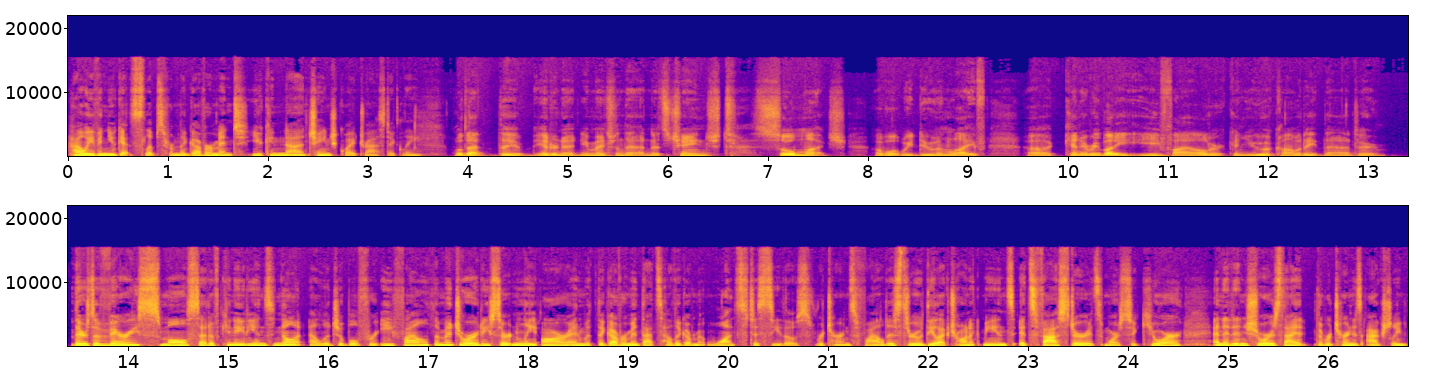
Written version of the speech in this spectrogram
How even you get slips from the government, you can uh, change quite drastically. Well, that the internet you mentioned that, and it's changed so much of what we do in life. Uh, can everybody e-file, or can you accommodate that, or there's a very small set of Canadians not eligible for e file. The majority certainly are, and with the government, that's how the government wants to see those returns filed is through the electronic means. It's faster, it's more secure, and it ensures that the return is actually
